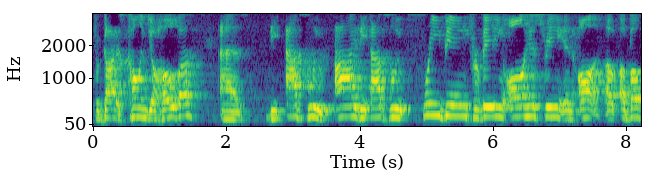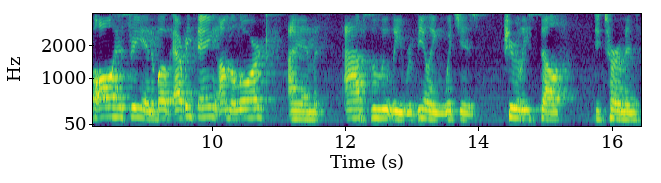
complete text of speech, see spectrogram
For God is calling Jehovah as the absolute, I, the absolute free being, pervading all history and all, above all history and above everything. I'm the Lord. I am absolutely revealing which is purely self determined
